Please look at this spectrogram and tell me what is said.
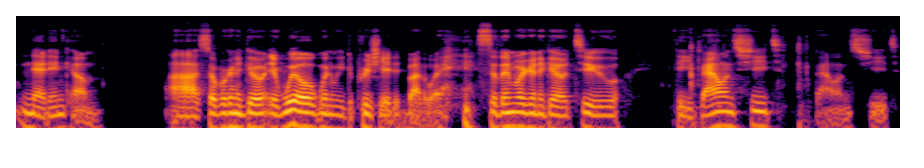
net income. Uh, so we're going to go, it will when we depreciate it, by the way. so then we're going to go to the balance sheet, balance sheet.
